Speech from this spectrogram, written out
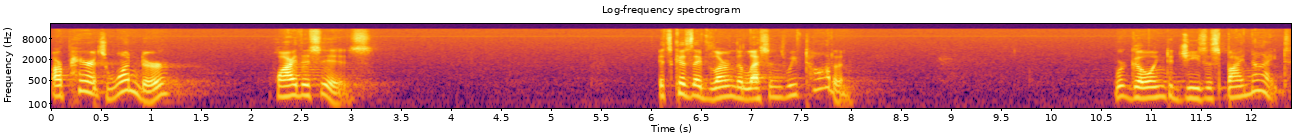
our parents wonder why this is. It's because they've learned the lessons we've taught them. We're going to Jesus by night.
